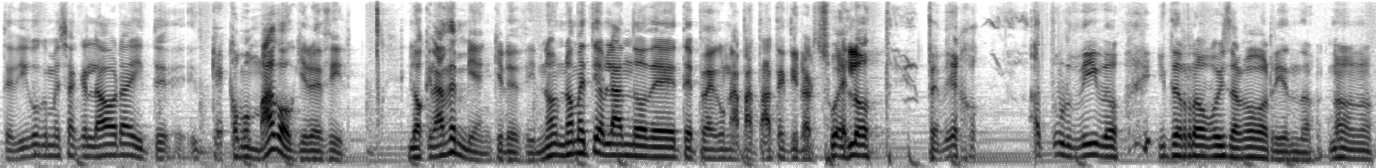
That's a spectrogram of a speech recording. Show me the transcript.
te digo que me saques la hora y te, que es como un mago, quiero decir. Lo que lo hacen bien, quiero decir. No, no me estoy hablando de te pego una patata, te tiro al suelo, te, dejo aturdido y te robo y salgo corriendo. No, no.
